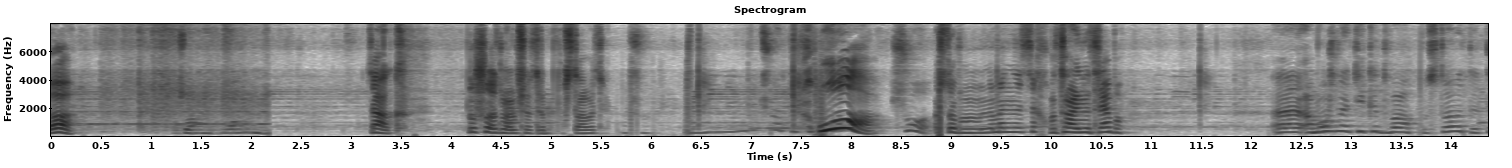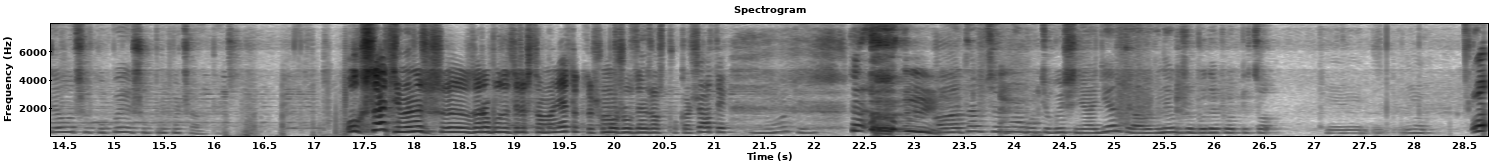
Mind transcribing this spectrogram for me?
А, так. Ну що нам ще треба поставити? О! Що? А стоп, на мене це хватає, не треба. Е, а можна тільки два поставити, ти лише купи, щоб прокачати. О, кстати, в мене ж е, зараз буде 300 монеток, то що можу один раз прокачати. Ну окей. але там все одно будуть обичні агенти, але в них вже буде по 500. Ну, О!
